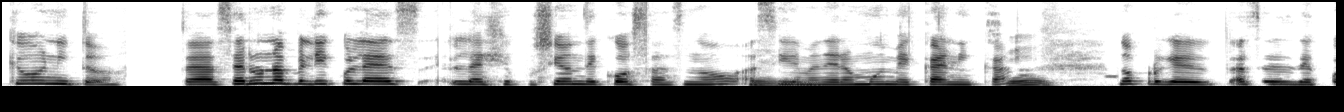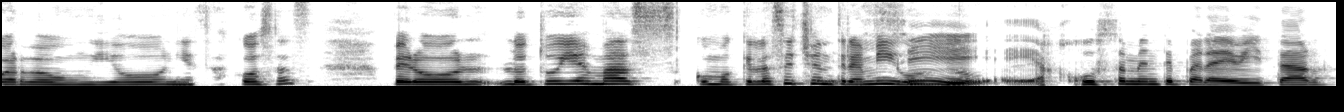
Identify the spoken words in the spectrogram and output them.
Qué bonito. O sea, hacer una película es la ejecución de cosas, ¿no? Así de manera muy mecánica, ¿no? Porque haces de acuerdo a un guion y esas cosas, pero lo tuyo es más como que lo has hecho entre amigos, sí, eh, justamente para evitar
